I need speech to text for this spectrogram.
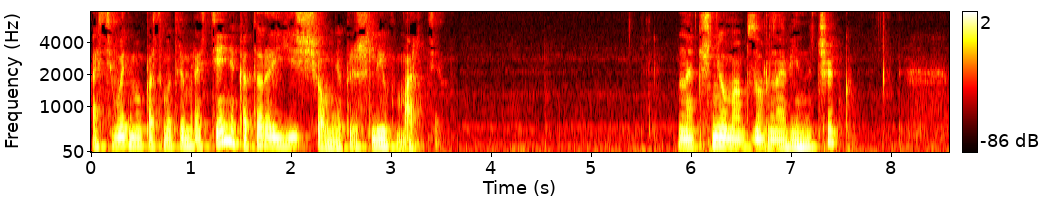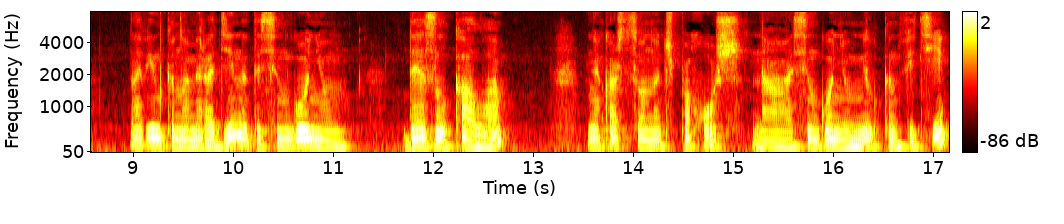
А сегодня мы посмотрим растения, которые еще мне пришли в марте. Начнем обзор новиночек. Новинка номер один – это сингониум Dazzle Color. Мне кажется, он очень похож на сингониум Milk Confetti.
